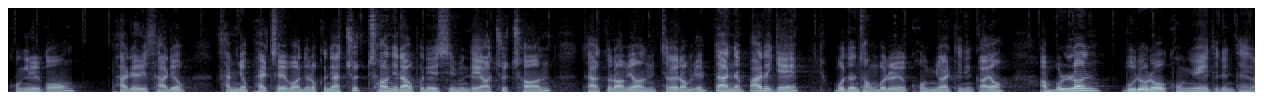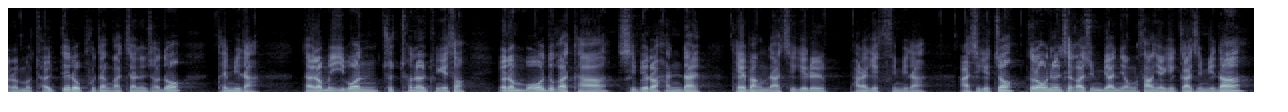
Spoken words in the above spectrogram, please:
010-8146 3687 번으로 그냥 추천이라고 보내주시면 돼요. 추천. 자, 그러면 제가 여러분 일단은 빠르게 모든 정보를 공유할 테니까요. 아, 물론 무료로 공유해 드린 테니 여러분 절대로 부담 갖지 않으셔도 됩니다. 자, 여러분 이번 추천을 통해서 여러분 모두가 다 11월 한 달 대박 나시기를 바라겠습니다. 아시겠죠? 그럼 오늘 제가 준비한 영상 여기까지입니다.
